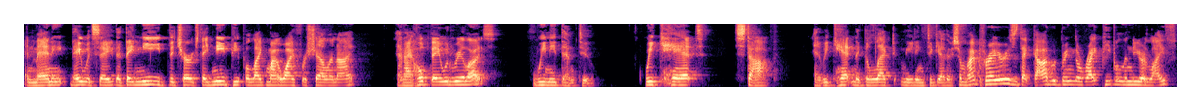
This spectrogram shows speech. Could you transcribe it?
and Manny, they would say that they need the church. They need people like my wife, Rochelle, and I. And I hope they would realize we need them too. We can't stop and we can't neglect meeting together. So, my prayer is that God would bring the right people into your life,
